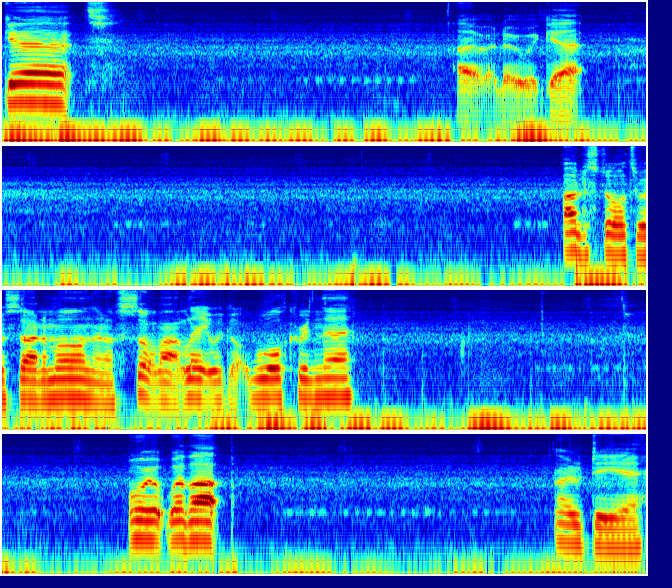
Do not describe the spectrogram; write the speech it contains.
get I don't know we get. I'll just auto assign them all and then I'll sort them out later. We've got Walker in there. Oil web app. Oh dear.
